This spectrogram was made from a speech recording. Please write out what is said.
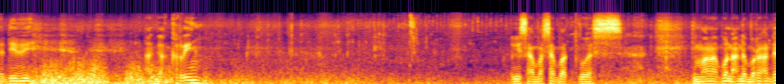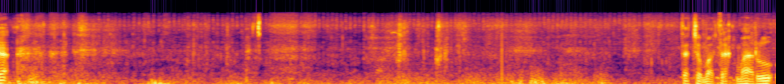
Jadi agak kering. Bagi sahabat-sahabat guys di mana pun anda berada. Kita coba trek baru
